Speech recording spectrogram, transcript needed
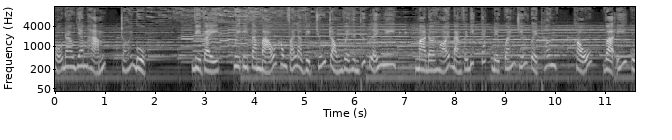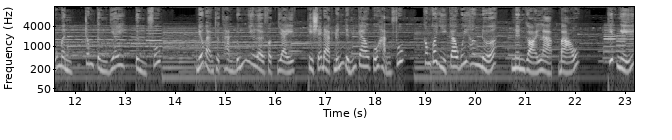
khổ đau giam hãm, trói buộc. Vì vậy, quy y tam bảo không phải là việc chú trọng về hình thức lễ nghi, mà đòi hỏi bạn phải biết cách để quán chiếu về thân, khẩu và ý của mình trong từng giây, từng phút. Nếu bạn thực hành đúng như lời Phật dạy thì sẽ đạt đến đỉnh cao của hạnh phúc, không có gì cao quý hơn nữa, nên gọi là bảo. Thiết nghĩ,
